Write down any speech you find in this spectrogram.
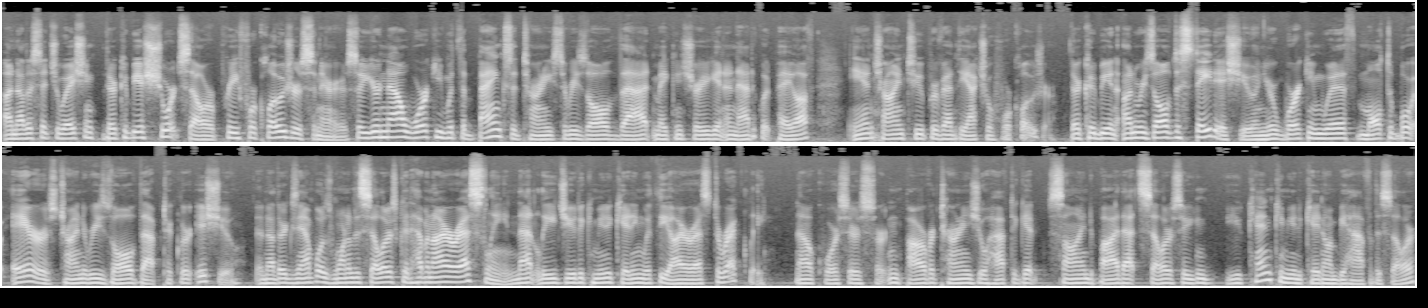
Another situation, there could be a short sale or pre foreclosure scenario. So you're now working with the bank's attorneys to resolve that, making sure you get an adequate payoff and trying to prevent the actual foreclosure. There could be an unresolved estate issue, and you're working with multiple heirs trying to resolve that particular issue. Another example is one of the sellers could have an IRS lien. That leads you to communicating with the IRS directly. Now, of course, there's certain power of attorneys you'll have to get signed by that seller so you can, you can communicate on behalf of the seller.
